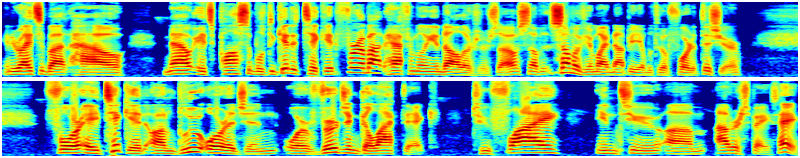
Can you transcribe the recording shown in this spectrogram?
And he writes about how now it's possible to get a ticket for about half a million dollars or so. Some, some of you might not be able to afford it this year. For a ticket on Blue Origin or Virgin Galactic to fly into um, outer space. Hey,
